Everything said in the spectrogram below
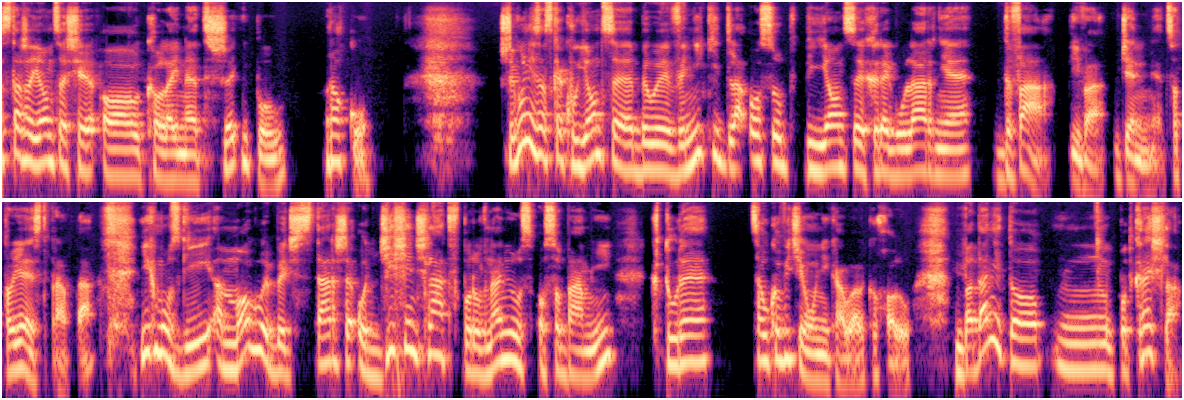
starzejące się o kolejne 3,5 roku. Szczególnie zaskakujące były wyniki dla osób pijących regularnie dwa piwa dziennie. Co to jest, prawda? Ich mózgi mogły być starsze o 10 lat w porównaniu z osobami, które całkowicie unikały alkoholu. Badanie to mm, podkreśla,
